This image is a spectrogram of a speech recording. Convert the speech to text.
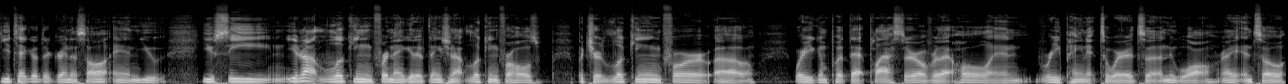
you take it with a grain of salt and you you see you're not looking for negative things you're not looking for holes but you're looking for uh, where you can put that plaster over that hole and repaint it to where it's a new wall, right? And so,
